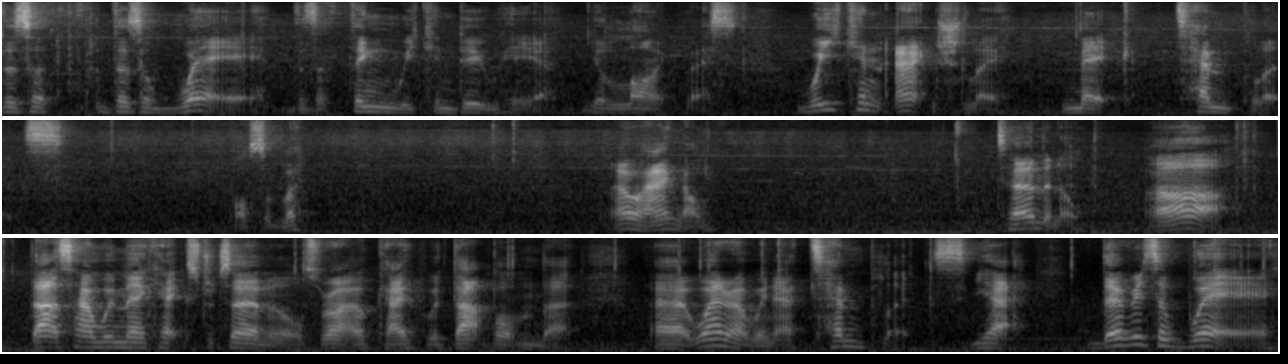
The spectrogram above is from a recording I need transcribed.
there's a there's a way, there's a thing we can do here. You'll like this. We can actually make templates, possibly. Oh, hang on. Terminal. Ah, that's how we make extra terminals. Right, okay, with that button there. Uh, where are we now? Templates. Yeah, there is a way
